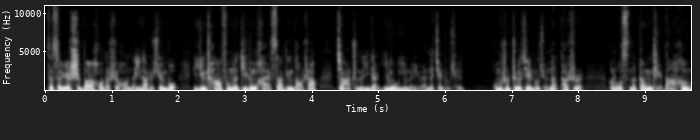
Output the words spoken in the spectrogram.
在三月十八号的时候呢，意大利宣布已经查封了地中海萨丁岛上价值呢一点一六亿美元的建筑群。我们说这个建筑群呢，它是俄罗斯的钢铁大亨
